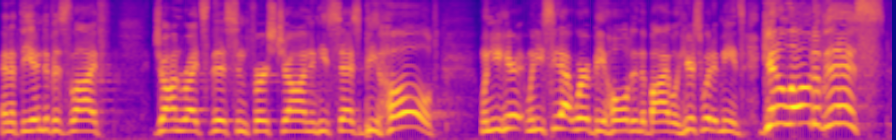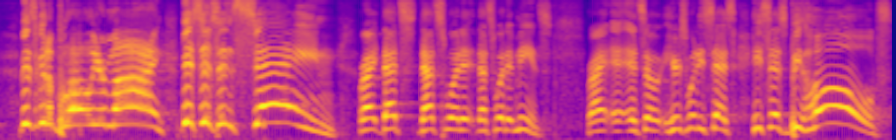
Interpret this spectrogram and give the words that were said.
And at the end of his life, John writes this in 1 John, and he says, Behold, when you hear when you see that word behold in the Bible, here's what it means. Get a load of this. This is gonna blow your mind. This is insane. Right? That's that's what it that's what it means right? And so here's what he says He says, Behold,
